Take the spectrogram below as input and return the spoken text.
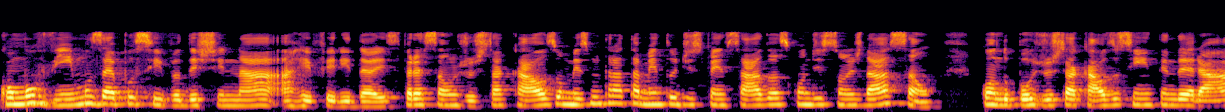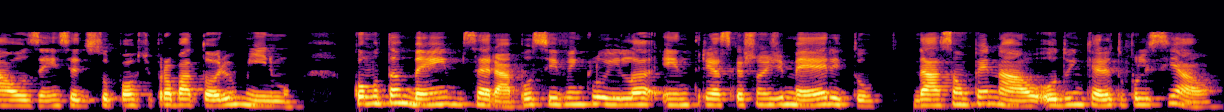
Como vimos, é possível destinar à referida expressão justa causa o mesmo tratamento dispensado às condições da ação, quando por justa causa se entenderá a ausência de suporte probatório mínimo, como também será possível incluí-la entre as questões de mérito da ação penal ou do inquérito policial.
